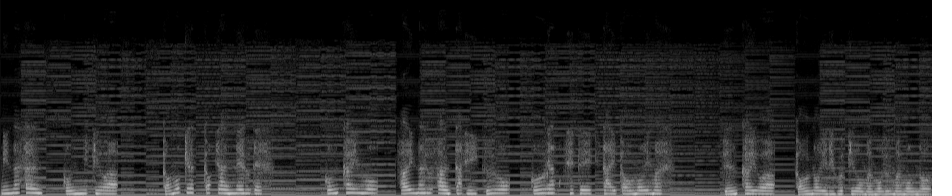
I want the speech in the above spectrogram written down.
皆さん、こんにちは。ともキャットチャンネルです。今回も、ファイナルファンタジー2を攻略していきたいと思います。前回は、塔の入り口を守る魔物、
